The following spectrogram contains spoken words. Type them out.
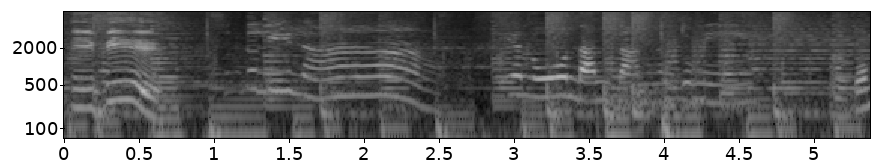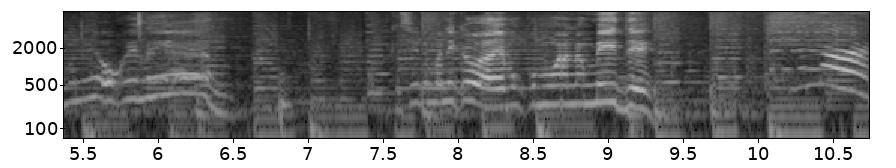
ng TV eh. Sandali lang. Yan o, dami-dami ng dumi. Oh, tama na yan, okay na yan. Kasi naman ikaw, ayaw mong kumuha ng maid eh. Ano naman?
